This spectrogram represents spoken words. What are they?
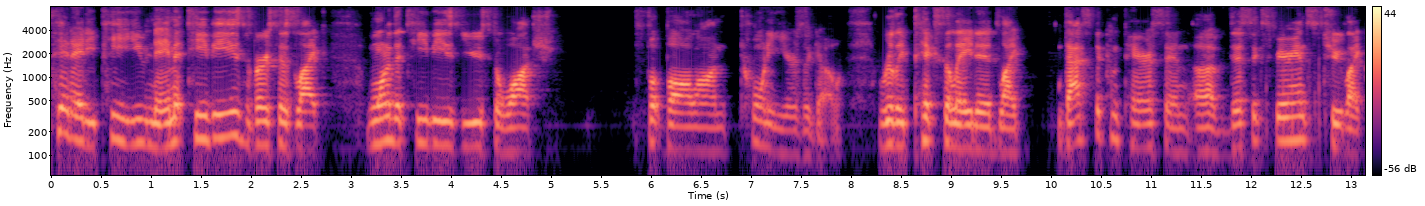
1080p, you name it TVs versus like one of the TVs you used to watch football on 20 years ago. Really pixelated, like that's the comparison of this experience to like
